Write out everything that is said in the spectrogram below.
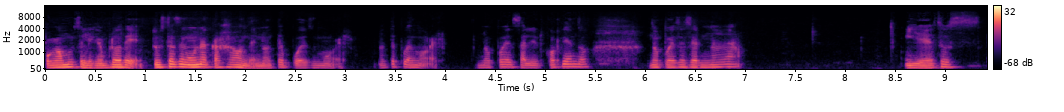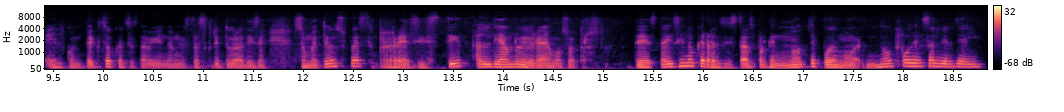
pongamos el ejemplo de, tú estás en una caja donde no te puedes mover, no te puedes mover, no puedes salir corriendo, no puedes hacer nada y eso es el contexto que se está viviendo en esta escritura. Dice, someteos pues, resistid al diablo y verá de vosotros. Te está diciendo que resistas porque no te puedes mover, no puedes salir de ahí.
